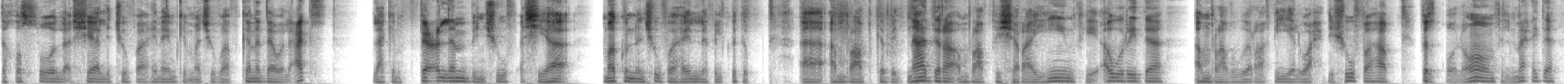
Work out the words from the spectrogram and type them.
تخصه الأشياء اللي تشوفها هنا يمكن ما تشوفها في كندا والعكس لكن فعلا بنشوف أشياء ما كنا نشوفها إلا في الكتب. آه، أمراض كبد نادرة أمراض في الشرايين في أوردة أمراض وراثية الواحد يشوفها في القولون في المعدة.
